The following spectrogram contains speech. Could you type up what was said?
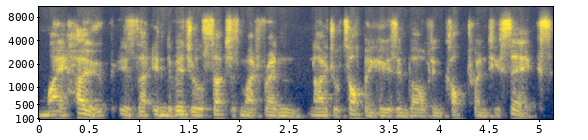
my hope is that individuals such as my friend Nigel Topping, who's involved in COP26,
